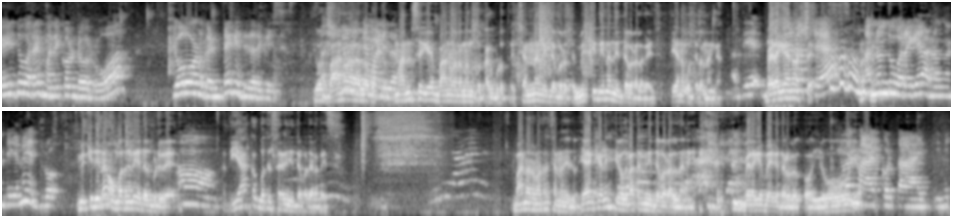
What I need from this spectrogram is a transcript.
ಐದುವರೆಗೆ ಮನಿಕೊಂಡವರು ಏಳು ಗಂಟೆಗೆ ಎದ್ದಿದ್ದಾರೆ ಗೈಸ್ ಇವತ್ತು ಭಾನುವಾರ ಅಲ್ಲ ಭಾನುವಾರ ನಂಗೆ ಗೊತ್ತಾಗ್ಬಿಡುತ್ತೆ. ಚೆನ್ನಾಗಿ ನಿದ್ದೆ ಬರುತ್ತೆ. ಮಿಕ್ಕಿ ದಿನ ನಿದ್ದೆ ಬರಲ್ಲ ಗೈಸ್ ಏನೋ ಗೊತ್ತಿಲ್ಲ ನಂಗೆ. ಅದೇ ಬೆಳಗ್ಗೆನೂ ಅಷ್ಟೇ. ಹನ್ನೊಂದುವರೆಗೆ ಹನ್ನೊಂದು ಗಂಟೆಗೇನೋ ಎದ್ರು. ಮಿಕ್ಕಿ ದಿನ ಒಂಬತ್ತು ಗಂಟೆಗೆ ಎದ್ದು ಬಿಡುವೆ ಹಾ ಅದು ಯಾಕೆ ಗೊತ್ತಿಲ್ಲ ಸರಿ ನಿದ್ದೆ ಬರಲ್ಲ ಗೈಸ್ ಭಾನುವಾರ ಮಾತ್ರ ಚೆನ್ನಾಗಿದ್ವು ಯಾಕೆ ಹೇಳಿ ಇವಾಗ ರಾತ್ರಿ ನಿದ್ದೆ ಬರಲ್ಲ ನನಗೆ. ಬೆಳಗ್ಗೆ ಬೇಗ ತರಬೇಕು. ಅಯ್ಯೋ ಮಾಡ್ಕೊಡ್ತಾ ಇದ್ದೀನಿ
